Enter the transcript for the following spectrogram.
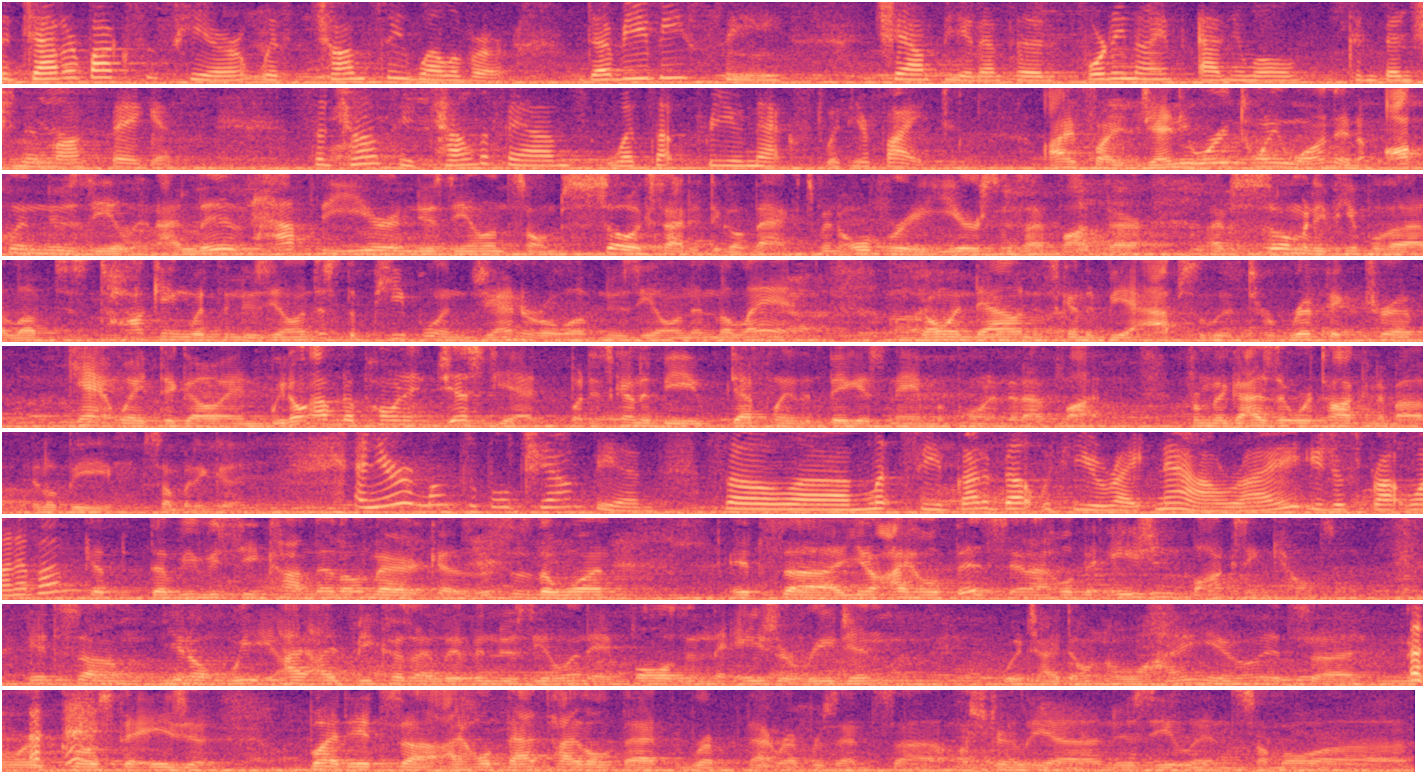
The Chatterbox is here with Chauncy Welliver, WBC champion at the 49th annual convention in Las Vegas. So, Chauncy, tell the fans what's up for you next with your fight. I fight January 21 in Auckland, New Zealand. I live half the year in New Zealand, so I'm so excited to go back. It's been over a year since I fought there. I have so many people that I love just talking with in New Zealand, just the people in general of New Zealand and the land. I'm going down. It's going to be an absolute terrific trip. Can't wait to go in. We don't have an opponent just yet, but it's going to be definitely the biggest name opponent that I've fought. From the guys that we're talking about, it'll be somebody good. And you're a multiple champion. So um, let's see, you've got a belt with you right now, right? You just brought one of them? Get the WBC Continental Americas. This is the one. It's uh, you know I hold this and I hold the Asian Boxing Council. It's um, you know we I, I because I live in New Zealand, it falls in the Asia region, which I don't know why. You know it's uh, nowhere close to Asia but it's uh, I hold that title that rep- that represents uh, Australia, New Zealand, Samoa,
